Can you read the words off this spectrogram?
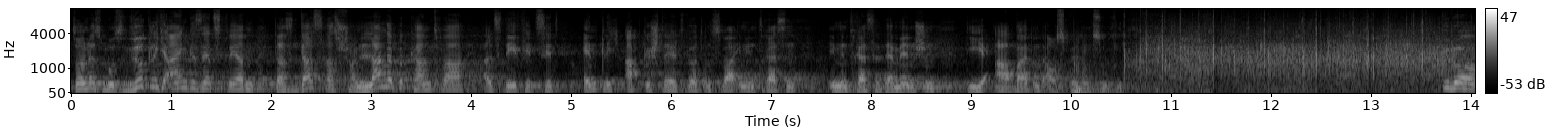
sondern es muss wirklich eingesetzt werden, dass das, was schon lange bekannt war als Defizit, endlich abgestellt wird, und zwar im, Interessen, im Interesse der Menschen, die Arbeit und Ausbildung suchen. Über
